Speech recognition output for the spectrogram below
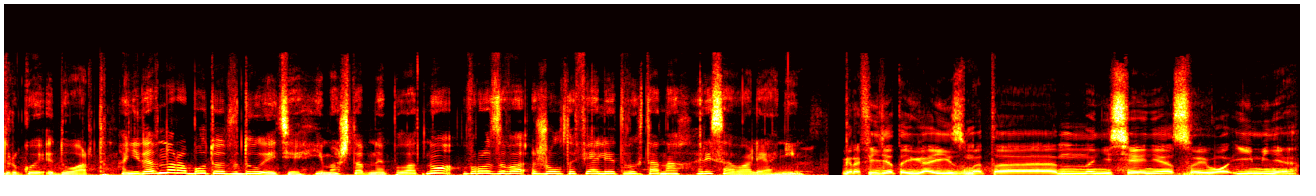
другой – Эдуард. Они давно работают в дуэте, и масштабное полотно в розово-желто-фиолетовых тонах рисовали они. Граффити – это эгоизм, это нанесение своего имени.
